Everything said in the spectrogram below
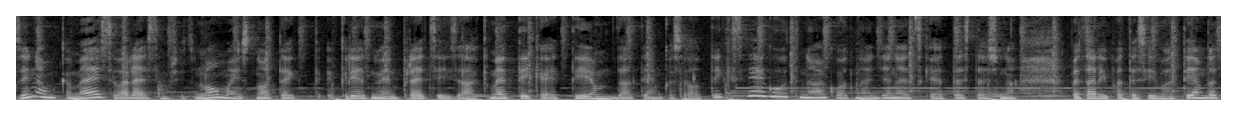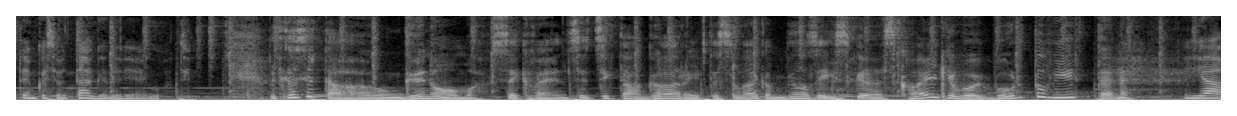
zinām, ka mēs varēsim šīs nomaiņas noteikt krietni precīzāk. Ne tikai tiem datiem, kas vēl tiks iegūti nākotnē ģenētiskajā testēšanā, bet arī patiesībā tiem datiem, kas jau tagad ir iegūti. Bet kas ir tā genoma sekvence? Cik tā gara ir? Tas ir laikam milzīgs skaitļu vai burtu virtene. Jā,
